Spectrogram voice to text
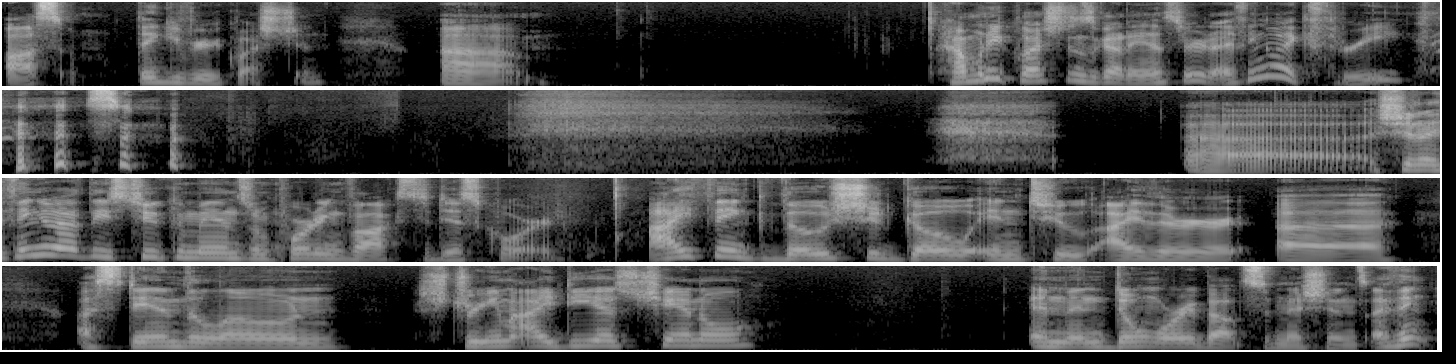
Awesome. Thank you for your question. Um, how many questions got answered? I think like three. so, uh, should I think about these two commands when porting Vox to Discord? I think those should go into either uh, a standalone stream ideas channel, and then don't worry about submissions. I think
